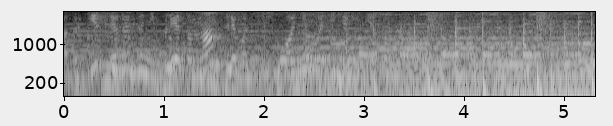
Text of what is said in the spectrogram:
а другие следуют за ним. При этом нам требуется всего один водитель несколько транспортных средств.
